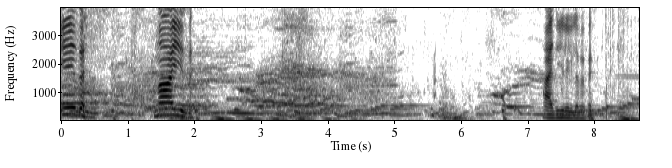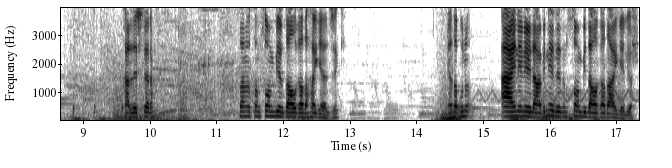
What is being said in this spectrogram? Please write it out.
Easy. Nice. Haydi güle güle bebeğim. Kardeşlerim. Sanırsam son bir dalga daha gelecek. Ya da bunu... Aynen öyle abi ne dedim son bir dalga daha geliyor.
